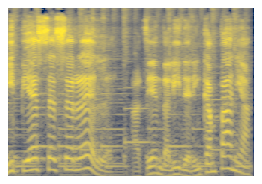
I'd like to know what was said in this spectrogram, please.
IPS SRL, azienda leader in Campania,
